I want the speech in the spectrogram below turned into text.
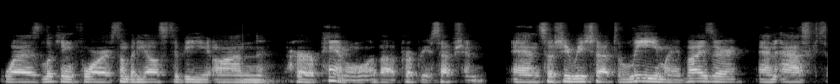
was looking for somebody else to be on her panel about proprioception. And so she reached out to Lee, my advisor, and asked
